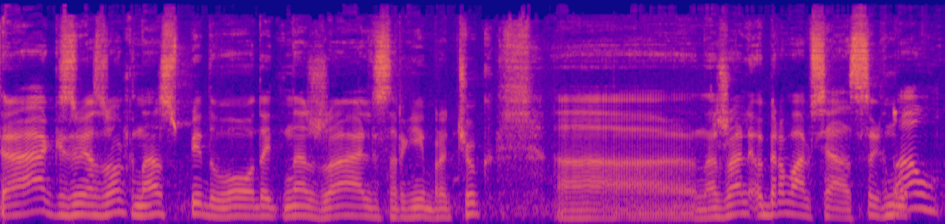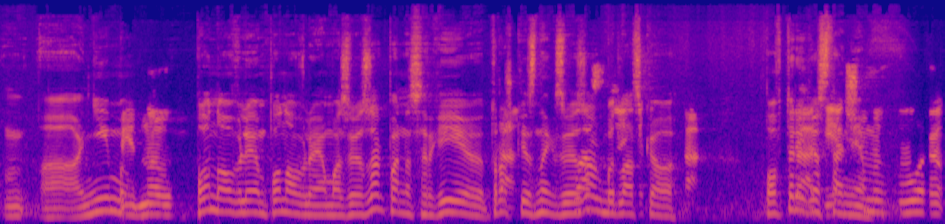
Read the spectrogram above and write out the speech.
Так, зв'язок нас підводить. На жаль, Сергій Братчук. А, на жаль, обірвався сигнал. А, ні, ми поновлюємо, поновлюємо зв'язок. Пане Сергію, трошки Так, зник зв'язок. Будь ласка, повторіть Так, останнє. якщо ми говоримо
